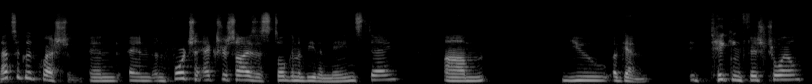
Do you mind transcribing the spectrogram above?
That's a good question, and and unfortunately, exercise is still going to be the mainstay. Um, you again, taking fish oil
